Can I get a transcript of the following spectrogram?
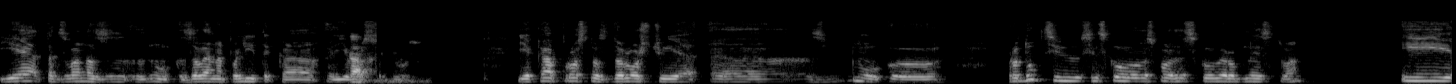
є так звана ну, зелена політика Євросоюзу, яка просто здорожчує е, ну, е, продукцію сільського господарського виробництва. І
